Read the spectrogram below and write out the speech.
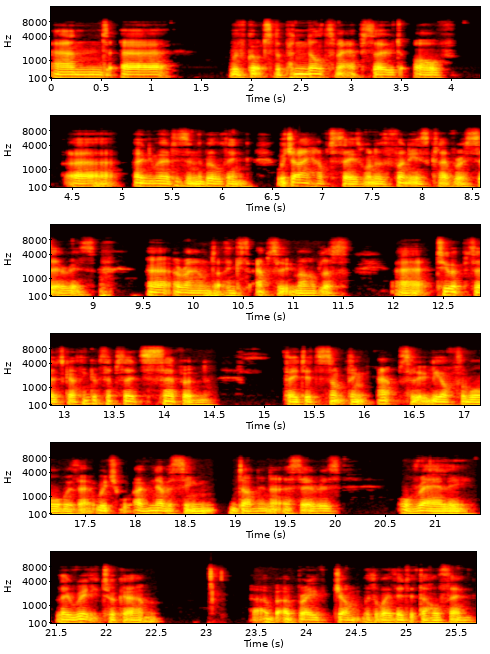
and uh, we've got to the penultimate episode of uh, Only Murders in the Building, which I have to say is one of the funniest, cleverest series uh, around. I think it's absolutely marvelous. Uh, two episodes ago, I think it was episode seven, they did something absolutely off the wall with it, which I've never seen done in a, series, or rarely. They really took um, a, a, brave jump with the way they did the whole thing,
